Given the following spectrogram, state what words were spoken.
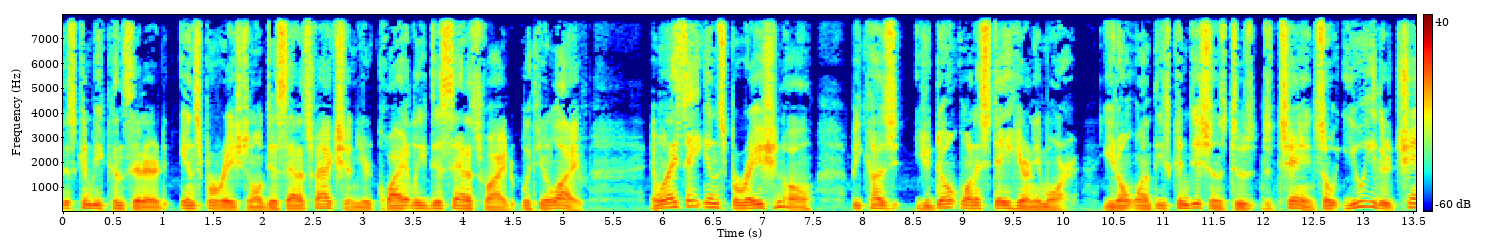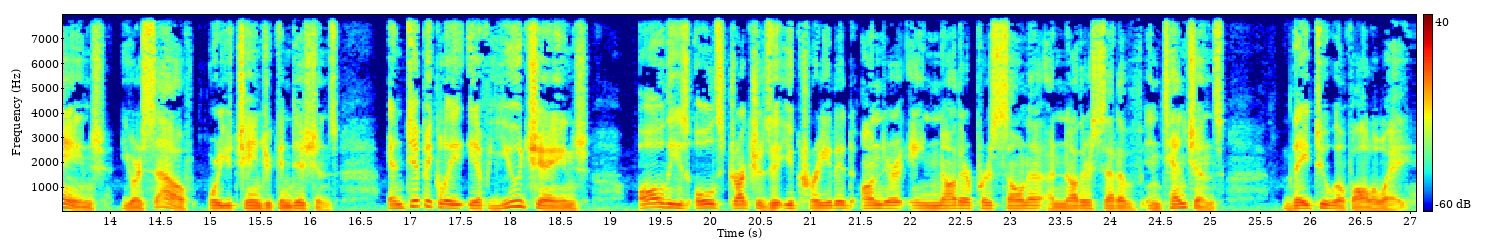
This can be considered inspirational dissatisfaction. You're quietly dissatisfied with your life. And when I say inspirational, because you don't want to stay here anymore. You don't want these conditions to, to change. So you either change yourself or you change your conditions. And typically, if you change, all these old structures that you created under another persona, another set of intentions, they too will fall away.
